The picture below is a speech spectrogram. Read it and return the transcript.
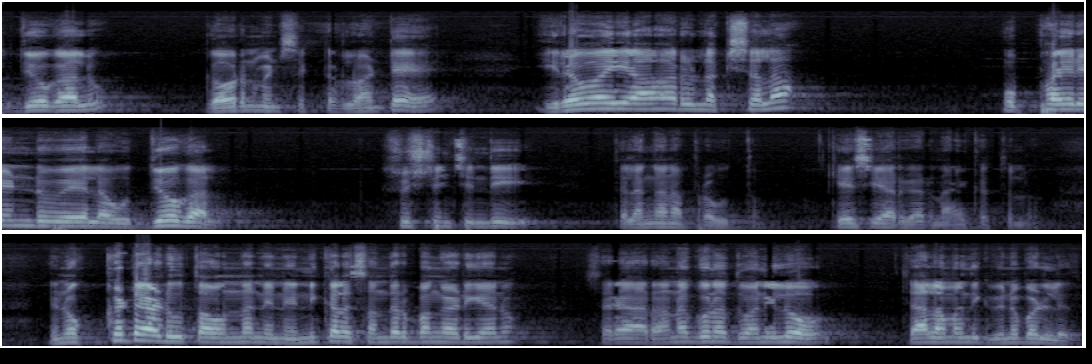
ఉద్యోగాలు గవర్నమెంట్ సెక్టర్లో. అంటే ఇరవై ఆరు లక్షల ముప్పై రెండు వేల ఉద్యోగాలు సృష్టించింది తెలంగాణ ప్రభుత్వం కేసీఆర్ గారి నాయకత్వంలో. నేను ఒక్కటే అడుగుతా ఉన్నా నేను ఎన్నికల సందర్భంగా అడిగాను సరే ఆ రణగుణ ధ్వనిలో చాలామందికి వినబడలేదు.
